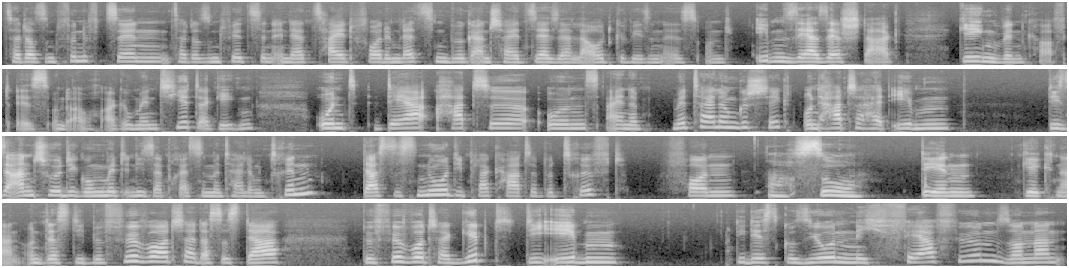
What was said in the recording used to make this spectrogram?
2015, 2014 in der Zeit vor dem letzten Bürgerentscheid sehr, sehr laut gewesen ist und eben sehr, sehr stark gegen Windkraft ist und auch argumentiert dagegen. Und der hatte uns eine Mitteilung geschickt und hatte halt eben diese Anschuldigung mit in dieser Pressemitteilung drin, dass es nur die Plakate betrifft von Ach so. den Gegnern. Und dass die Befürworter, dass es da Befürworter gibt, die eben die Diskussion nicht fair führen, sondern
